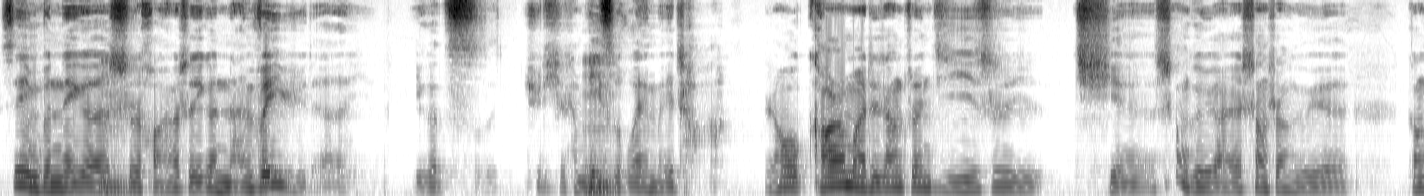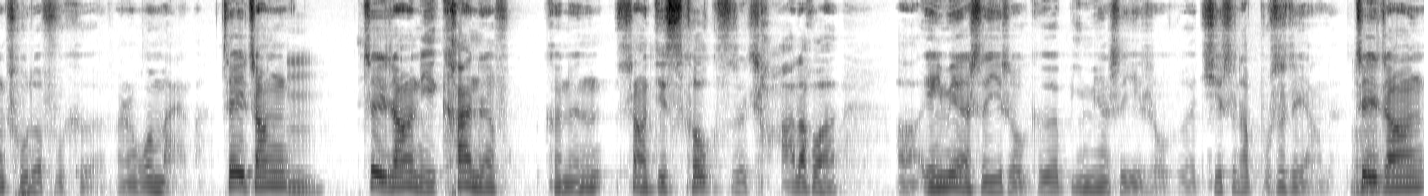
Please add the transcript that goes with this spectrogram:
Simb 那个是好像是一个南非语的一个词，具体什么意思我也没查。然后 Karma 这张专辑是前上个月还是上上个月刚出的复刻，反正我买了这张。这张你看着可能上 Discogs 查的话。啊，A 面是一首歌，B 面是一首歌，其实它不是这样的。这张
